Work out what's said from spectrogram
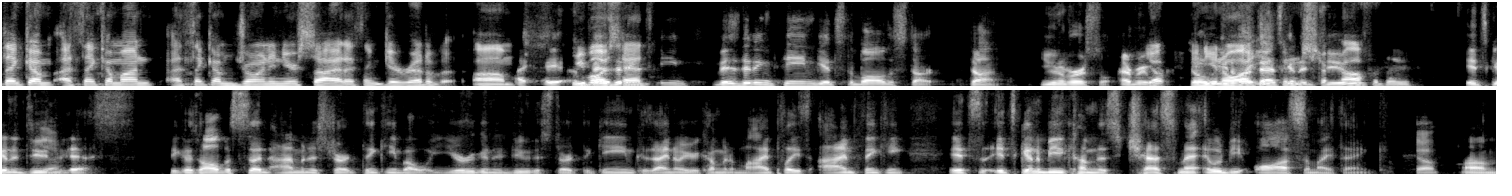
think I'm. I think I'm on. I think I'm joining your side. I think get rid of it. Um, I, I, We've always had- team, visiting team gets the ball to start. Done. Universal everywhere. yep. So and you know what? that's going to do? off with a it's going to do Yeah. this because all of a sudden I'm going to start thinking about what you're going to do to start the game because I know you're coming to my place. I'm thinking it's it's going to become this chess match. It would be awesome. I think. Yep. Um.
